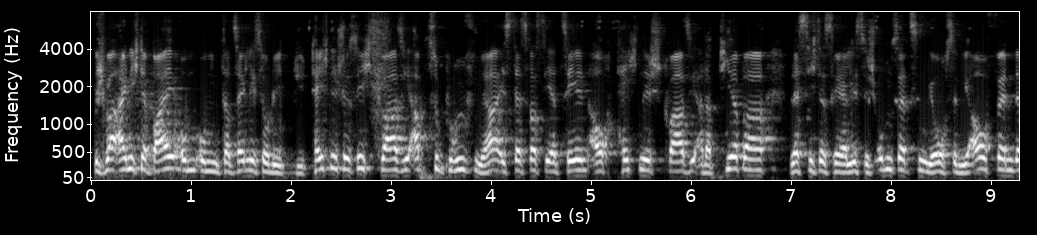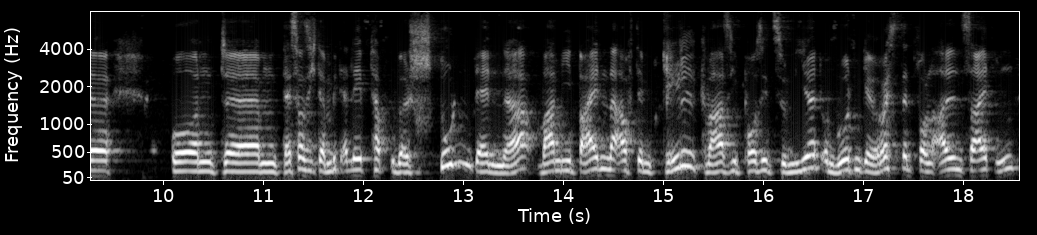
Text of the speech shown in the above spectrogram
ich war eigentlich dabei, um, um tatsächlich so die, die technische Sicht quasi abzuprüfen. Ja, ist das, was die erzählen, auch technisch quasi adaptierbar? Lässt sich das realistisch umsetzen? Wie hoch sind die Aufwände? Und ähm, das, was ich da miterlebt habe, über Stunden ja, waren die beiden da auf dem Grill quasi positioniert und wurden geröstet von allen Seiten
